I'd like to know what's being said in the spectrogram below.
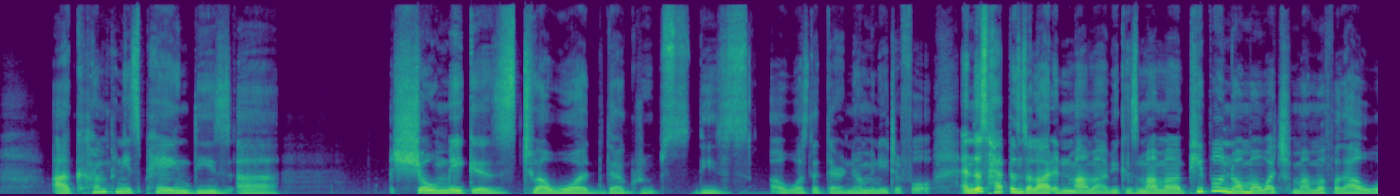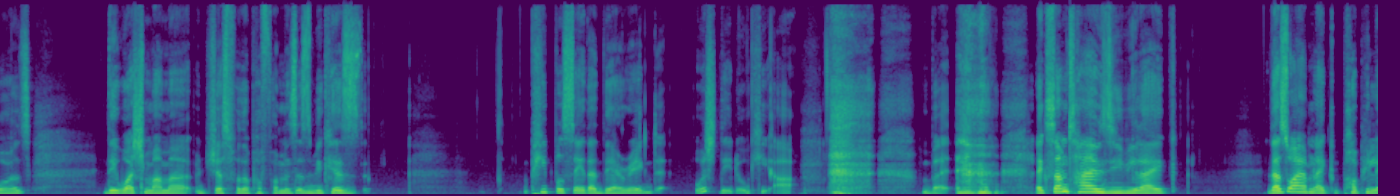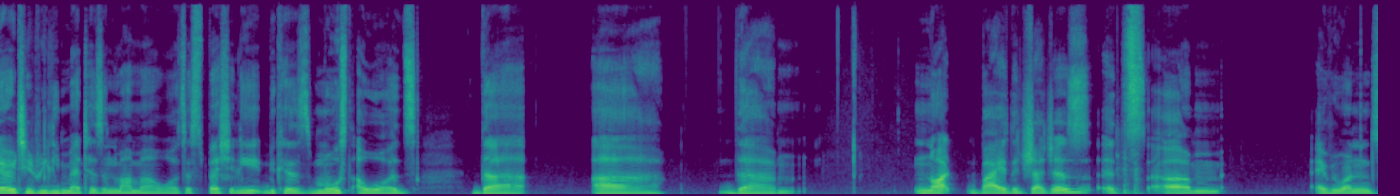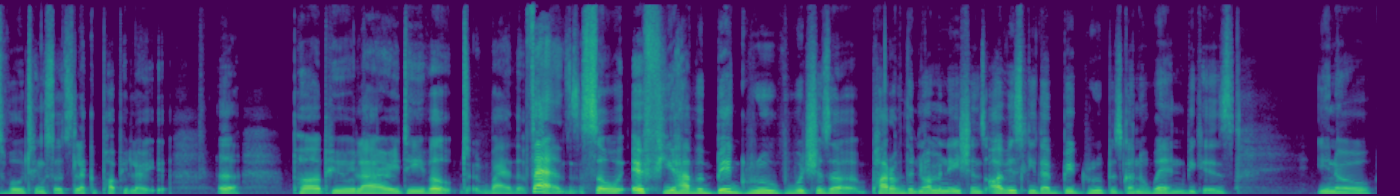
Are companies paying these uh, showmakers to award their groups these awards that they're nominated for. And this happens a lot in Mama because Mama, people normally watch Mama for the awards. They watch Mama just for the performances because people say that they're rigged, which they don't are. but like sometimes you be like, that's why I'm like popularity really matters in Mama awards, especially because most awards, the uh the um, not by the judges it's um everyone's voting. So it's like a popular uh, popularity vote by the fans. So if you have a big group which is a part of the nominations obviously that big group is going to win because you know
